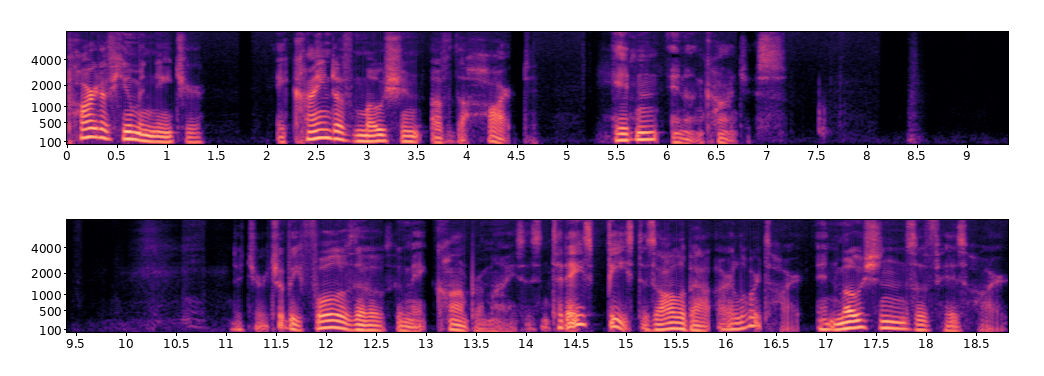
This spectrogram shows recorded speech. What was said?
part of human nature, a kind of motion of the heart, hidden and unconscious. The church will be full of those who make compromises. And today's feast is all about our Lord's heart and motions of his heart.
